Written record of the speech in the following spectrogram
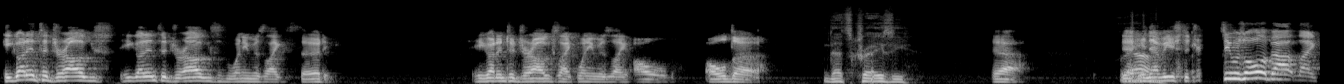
He got into drugs. He got into drugs when he was like thirty. He got into drugs like when he was like old, older. That's crazy. Yeah, yeah. Yeah. He never used to. drink. He was all about like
